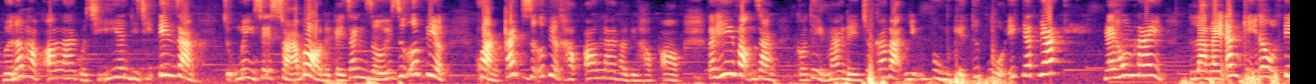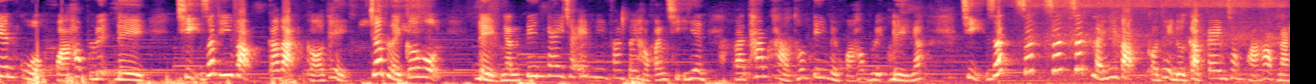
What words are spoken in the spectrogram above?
Với lớp học online của chị Hiên thì chị tin rằng chúng mình sẽ xóa bỏ được cái ranh giới giữa việc, khoảng cách giữa việc học online và việc học off. Và hy vọng rằng có thể mang đến cho các bạn những vùng kiến thức bổ ích nhất nhé. Ngày hôm nay là ngày đăng ký đầu tiên của khóa học luyện đề. Chị rất hy vọng các bạn có thể chấp lấy cơ hội để nhắn tin ngay cho admin fanpage học văn chị Hiên và tham khảo thông tin về khóa học luyện đề nhé. Chị rất rất rất rất là hy vọng có thể được gặp các em trong khóa học này.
